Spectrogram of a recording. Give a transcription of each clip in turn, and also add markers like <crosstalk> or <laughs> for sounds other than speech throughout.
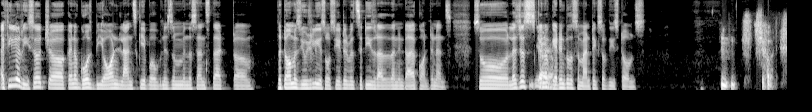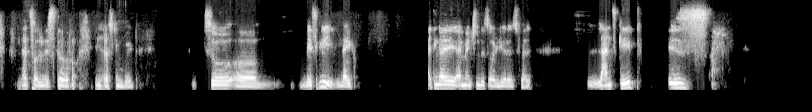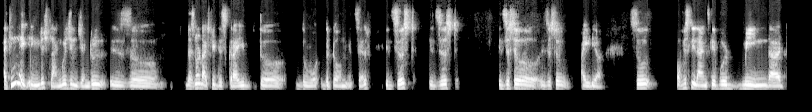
I feel your research uh, kind of goes beyond landscape urbanism in the sense that um, the term is usually associated with cities rather than entire continents. So let's just kind of Yeah, get into the semantics of these terms. <laughs> Sure. That's always the <laughs> Yeah. interesting bit. So, uh, basically, like, I think I, I mentioned this earlier as well. Landscape is, I think, like English language in general is uh, does not actually describe the the the term itself. It's just it's just it's just a it's just a idea. So obviously, landscape would mean that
